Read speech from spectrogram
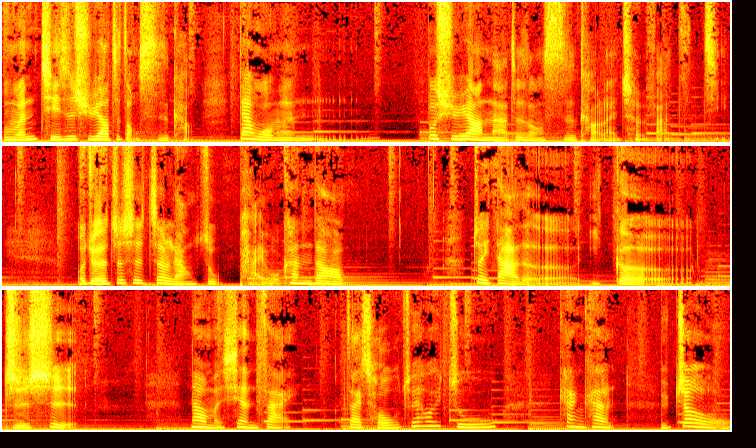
我们其实需要这种思考，但我们不需要拿这种思考来惩罚自己。我觉得这是这两组牌我看到最大的一个指示。那我们现在再抽最后一组。看看宇宙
